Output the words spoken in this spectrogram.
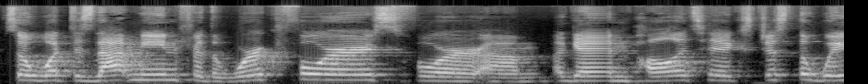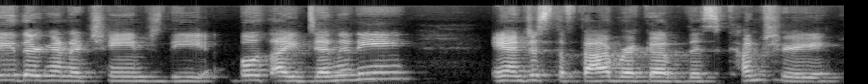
So, what does that mean for the workforce, for um, again, politics, just the way they're going to change the both identity and just the fabric of this country?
